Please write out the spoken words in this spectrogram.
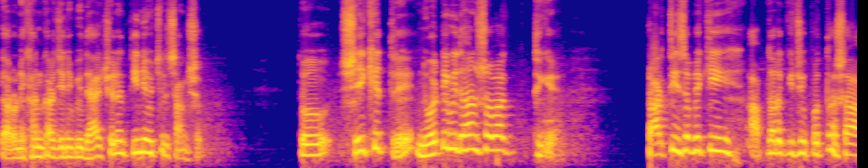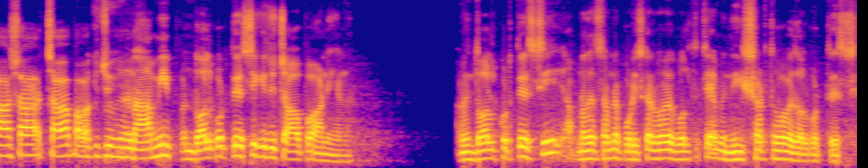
কারণ এখানকার যিনি বিধায়ক ছিলেন, তিনি হচ্ছেন সাংসদ। তো সেই ক্ষেত্রে নয়টি বিধানসভা থেকে প্রার্থী হিসেবে কি আপনারা কিছু প্রত্যাশা আশা চাওয়া পাওয়া কিছু না আমি দল করতে এসেছি কিছু চাওয়া পাওয়া নিয়ে না। আমি দল করতে এসেছি আপনাদের সামনে পরিষ্কারভাবে বলতে চাই আমি নিঃস্বার্থভাবে দল করতে এসেছি।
